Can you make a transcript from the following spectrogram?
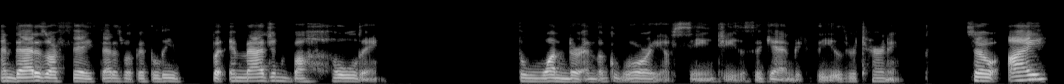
And that is our faith. That is what we believe. But imagine beholding the wonder and the glory of seeing Jesus again because he is returning. So I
